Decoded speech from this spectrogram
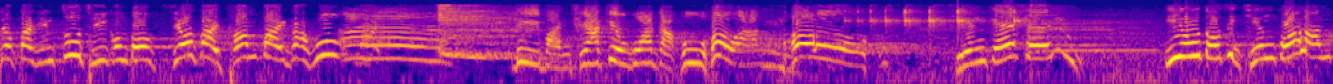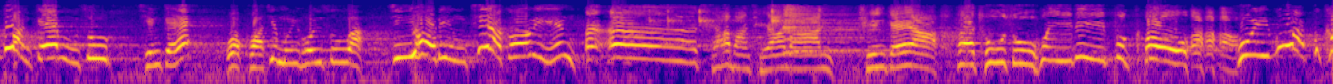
六大人主持公道，小弟参拜家父。哎，你万请叫我甲父好啊，唔好。请家臣，有都是清官难断家务事。请家，我看这门婚书啊，只好另请高明。哎哎，且慢且慢，亲家啊，啊，处事非你不可啊，非我不可。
